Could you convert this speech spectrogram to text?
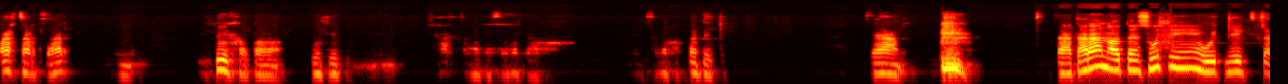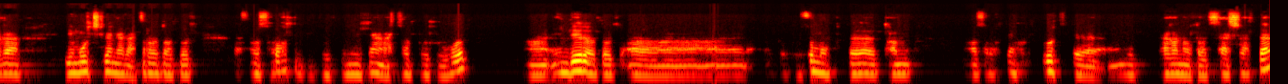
баг зардлаар илүү их одоо зүйлийг шаардсан одоо сургалт авах сонирхолтой байдаг. За за дараа нь одоо сүүлийн үед нэгдэж байгаа юм үйлчлэгээний газрууд бол бас сургалт гэдэг нэлээд ач холбогдол өгөөд энэ дээр бол төсөн мөнгөтэй том сургалтын хөтөлбөрүүдтэй байгаа нь бол сайшаалтай.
